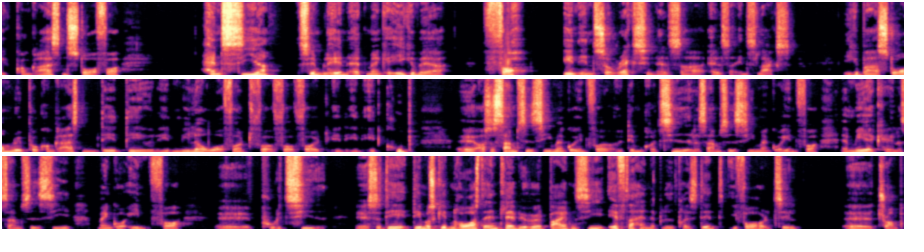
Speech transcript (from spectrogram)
i kongressen står for. Han siger simpelthen, at man kan ikke være for en insurrection, altså, altså en slags, ikke bare stormløb på kongressen, det, det er jo et mildere ord for, for, for, for et, et, et, et kup, øh, og så samtidig sige, at man går ind for demokratiet, eller samtidig sige, at man går ind for Amerika, eller samtidig sige, at man går ind for øh, politiet. Øh, så det, det er måske den hårdeste anklage, vi har hørt Biden sige, efter han er blevet præsident i forhold til øh, Trump.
